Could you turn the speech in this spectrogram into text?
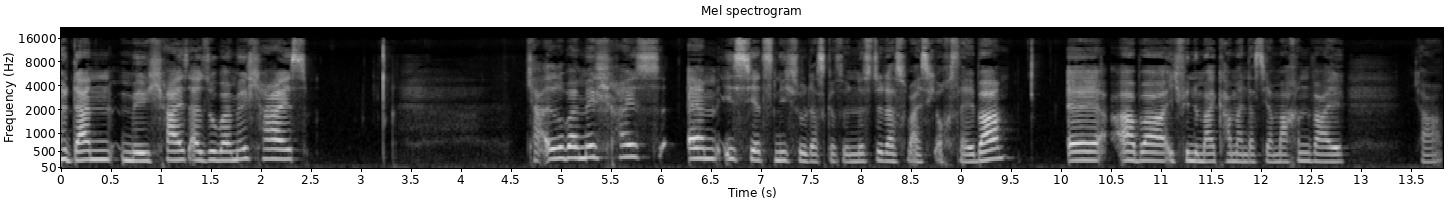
dann Milchreis. Also bei Milchreis ja, also bei Milchreis ähm, ist jetzt nicht so das Gesündeste, das weiß ich auch selber. Äh, aber ich finde, mal kann man das ja machen, weil, ja,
